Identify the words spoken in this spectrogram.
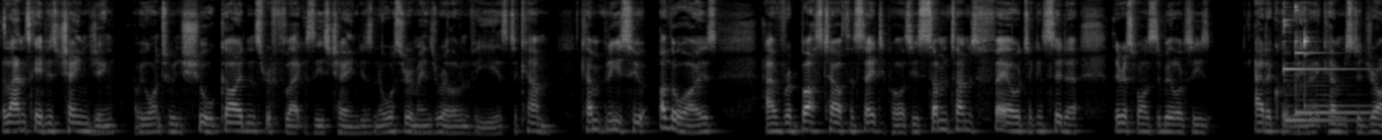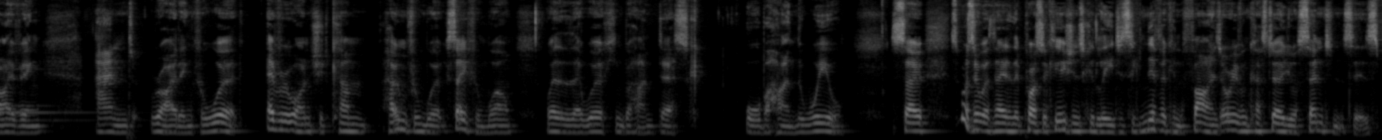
the landscape is changing and we want to ensure guidance reflects these changes and also remains relevant for years to come. Companies who otherwise have robust health and safety policies sometimes fail to consider their responsibilities adequately when it comes to driving and riding for work everyone should come home from work safe and well, whether they're working behind a desk or behind the wheel. So it's also worth noting that prosecutions could lead to significant fines or even custodial sentences.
